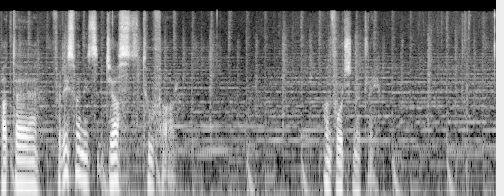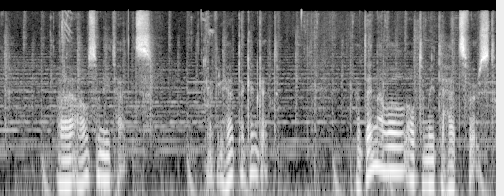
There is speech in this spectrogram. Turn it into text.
But uh, for this one it's just too far. Unfortunately. Uh, I also need hats. Every hat I can get. And then I will automate the hats first.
